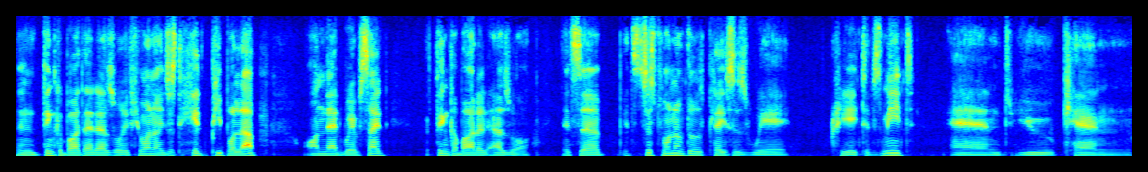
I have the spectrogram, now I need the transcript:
then think about that as well. If you want to just hit people up on that website, think about it as well. It's a it's just one of those places where creatives meet and you can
